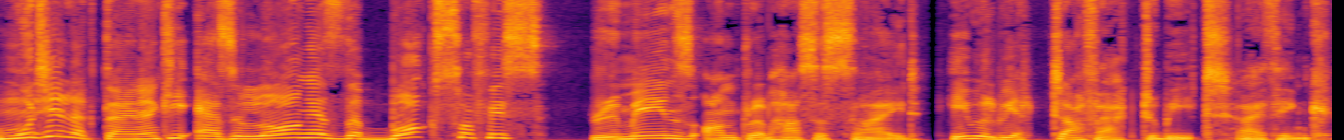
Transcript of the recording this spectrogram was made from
मुझे लगता है ना कि as long as the box office remains on Prabhas's side, he will be a tough act to beat, I think.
